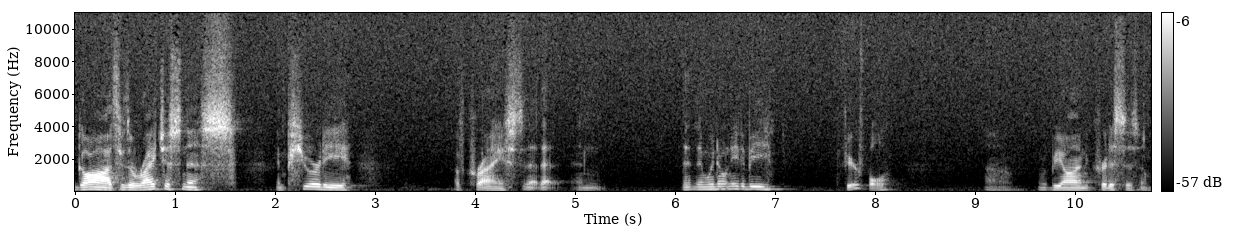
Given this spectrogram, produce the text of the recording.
God through the righteousness and purity of Christ, that, that, and then, we don't need to be fearful. Um, we're beyond criticism.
